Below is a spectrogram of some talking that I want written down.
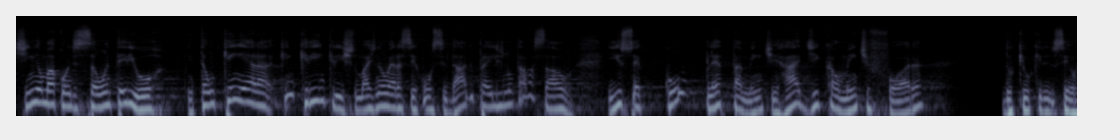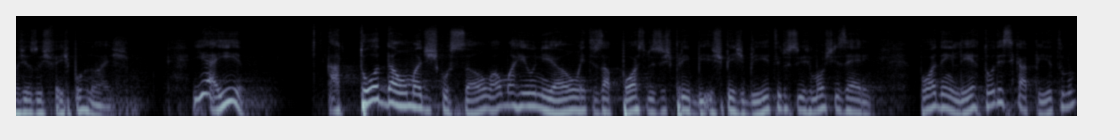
tinha uma condição anterior. Então, quem era, quem cria em Cristo, mas não era circuncidado, para eles não estava salvo. E isso é completamente, radicalmente fora do que o Senhor Jesus fez por nós. E aí, há toda uma discussão, há uma reunião entre os apóstolos e os presbíteros, se os irmãos quiserem, podem ler todo esse capítulo.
